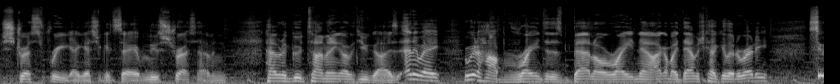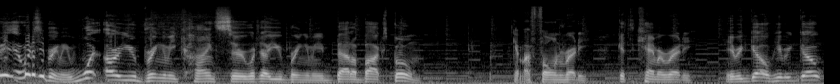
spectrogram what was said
stress-free, I guess you could say. Release stress, having having a good time hanging out with you guys. Anyway, we're gonna hop right into this battle right now. I got my damage calculator ready. See, what does he bring me? What are you bringing me, kind sir? What are you bringing me? Battle box, boom. Get my phone ready. Get the camera ready. Here we go. Here we go.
